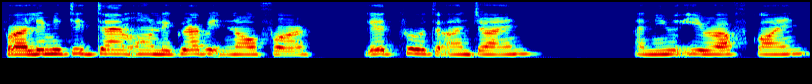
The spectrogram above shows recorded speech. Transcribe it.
For a limited time only, grab it now for Get Proto and join a new era of coin.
